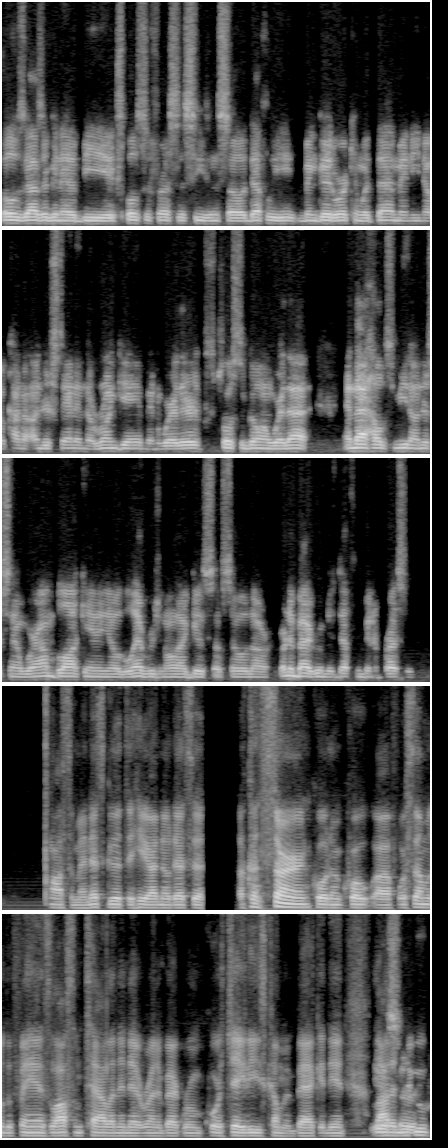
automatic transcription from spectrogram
those guys are going to be explosive for us this season. So definitely been good working with them and you know kind of understanding the run game and where they're supposed to go and where that and that helps me to understand where I'm blocking and you know the leverage and all that good stuff. So the running back room has definitely been impressive. Awesome, man. That's good to hear. I know that's a a concern, quote unquote, uh, for some of the fans. Lost some talent in that running back room. Of course, JD's coming back, and then a lot yes, of sir. new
